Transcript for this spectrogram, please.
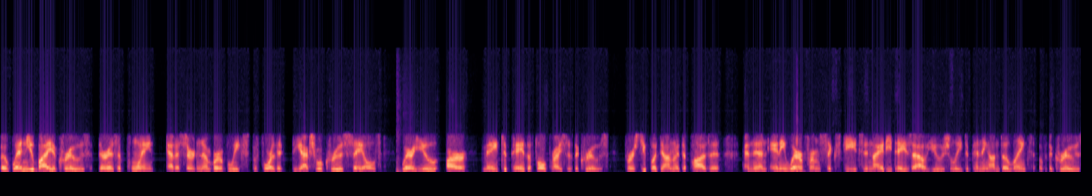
but when you buy a cruise, there is a point at a certain number of weeks before the, the actual cruise sails where you are made to pay the full price of the cruise. First, you put down a deposit, and then anywhere from 60 to 90 days out, usually, depending on the length of the cruise,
